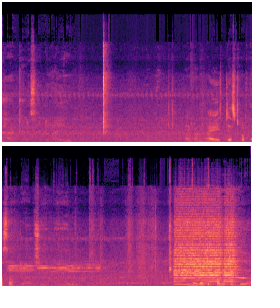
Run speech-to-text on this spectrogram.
হ্যাঁ ঠিক আছে লাইন এখন ভাই টেস্ট করতেছে। নেগেটিভ পজিটিভ দিয়ে।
